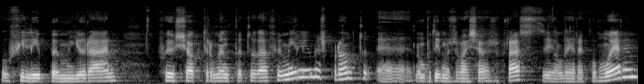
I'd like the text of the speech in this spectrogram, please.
o Filipe a melhorar. Foi um choque tremendo para toda a família, mas pronto, eh, não podíamos baixar os braços, ele era como era,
